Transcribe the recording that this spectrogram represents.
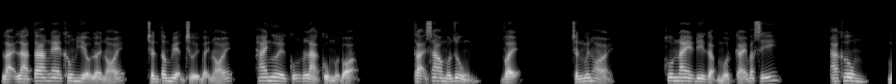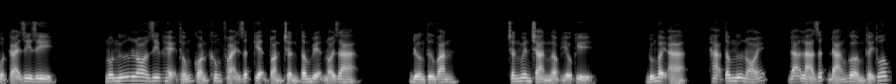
Lại là ta nghe không hiểu lời nói, trần tâm viện chửi bậy nói, hai ngươi cũng là cùng một bọn. Tại sao muốn dùng? Vậy? Trần nguyên hỏi. Hôm nay đi gặp một cái bác sĩ. A không, một cái gì gì ngôn ngữ lo dip hệ thống còn không phải rất kiện toàn trần tâm viện nói ra. Đường tư văn. Trần nguyên tràn ngập hiếu kỳ. Đúng vậy à hạ tâm ngữ nói, đã là rất đáng gờm thấy thuốc,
